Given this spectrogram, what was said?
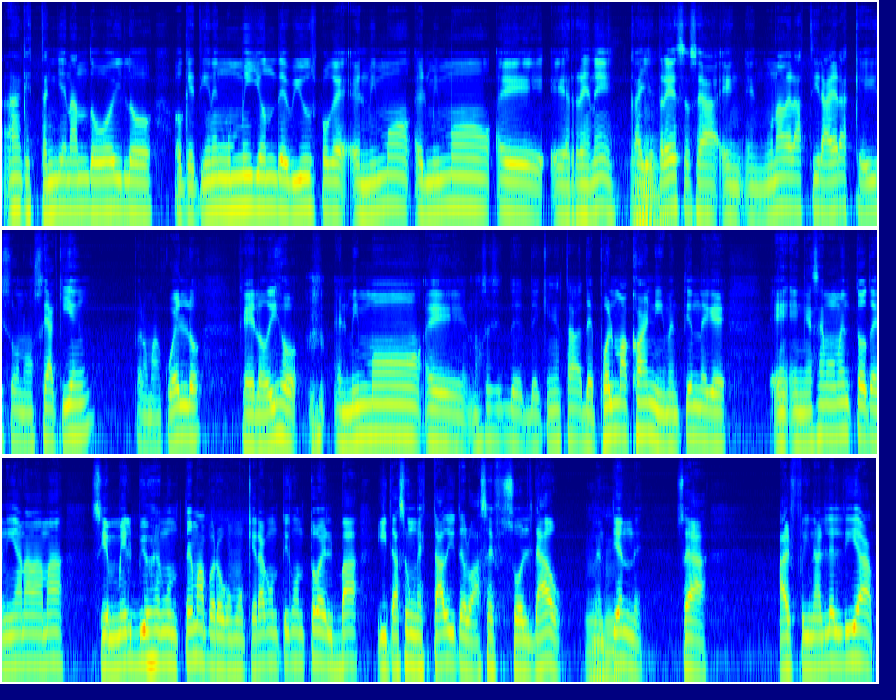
ah, que están llenando hoy los, o que tienen un millón de views, porque el mismo, el mismo eh, eh, René, Calle Ujú. 13, o sea, en, en una de las tiraderas que hizo, no sé a quién, pero me acuerdo que lo dijo el mismo, eh, no sé si de, de quién estaba, de Paul McCartney, ¿me entiende? Que en, en ese momento tenía nada más 100 mil views en un tema, pero como quiera contigo en todo, él va y te hace un estadio y te lo hace soldado, ¿me Ujú. entiendes? O sea, al final del día,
